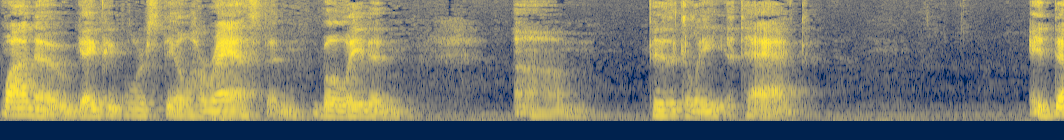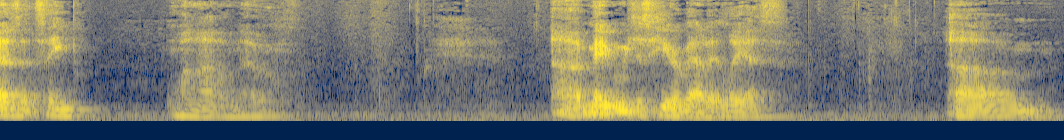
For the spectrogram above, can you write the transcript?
well, I know gay people are still harassed and bullied and um, physically attacked. It doesn't seem, well, I don't know. Uh, maybe we just hear about it less. Um,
